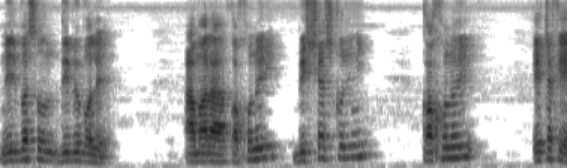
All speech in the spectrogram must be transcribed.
নির্বাচন দিবে বলে আমরা কখনোই বিশ্বাস করিনি, কখনোই এটাকে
